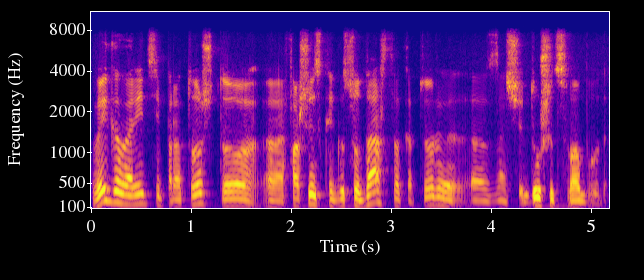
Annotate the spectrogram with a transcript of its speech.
вы говорите про то, что э, фашистское государство, которое, э, значит, душит свободу.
